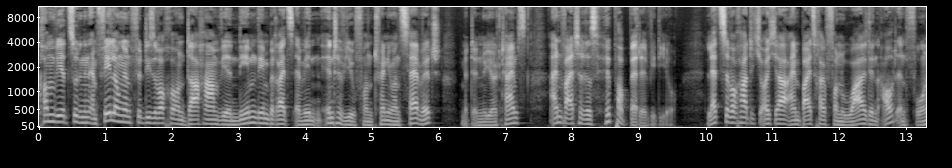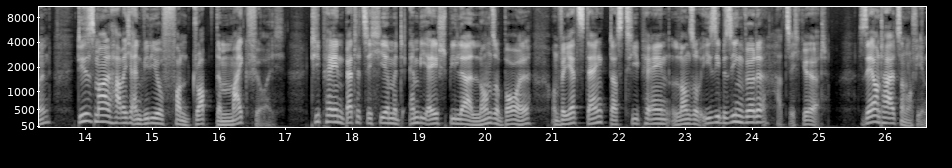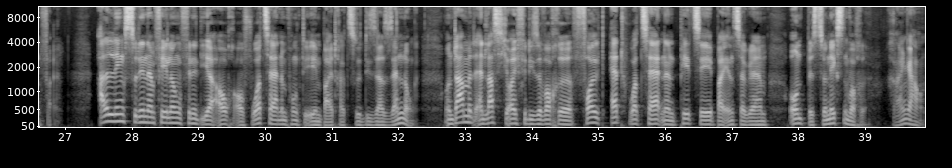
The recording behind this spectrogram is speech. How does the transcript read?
Kommen wir zu den Empfehlungen für diese Woche und da haben wir neben dem bereits erwähnten Interview von 21 Savage mit der New York Times ein weiteres Hip-Hop-Battle-Video. Letzte Woche hatte ich euch ja einen Beitrag von Wild and Out empfohlen. Dieses Mal habe ich ein Video von Drop the Mic für euch. T-Pain battelt sich hier mit NBA-Spieler Lonzo Ball und wer jetzt denkt, dass T-Pain Lonzo easy besiegen würde, hat sich geirrt. Sehr unterhaltsam auf jeden Fall. Alle Links zu den Empfehlungen findet ihr auch auf whatsapp.de im Beitrag zu dieser Sendung. Und damit entlasse ich euch für diese Woche. Folgt at whatsappnpc bei Instagram und bis zur nächsten Woche. Reingehauen.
